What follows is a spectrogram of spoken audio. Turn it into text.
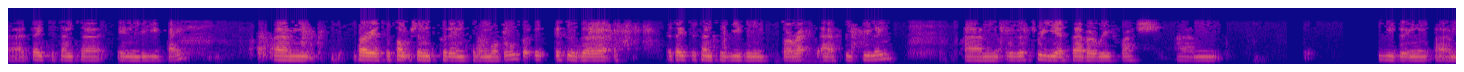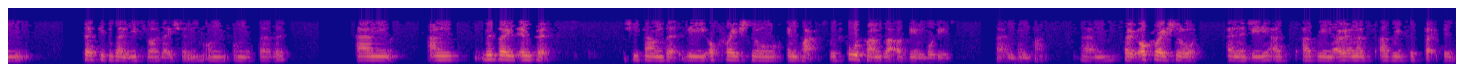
a data centre in the UK. Um, various assumptions put into the model, but this is a, a data centre using direct air cooling um, with a three-year server refresh um, using 30% um, utilization on, on the servers. Um, and with those inputs, she found that the operational impact was four times that of the embodied um, impact. So operational energy, as, as we know, and as, as we suspected,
